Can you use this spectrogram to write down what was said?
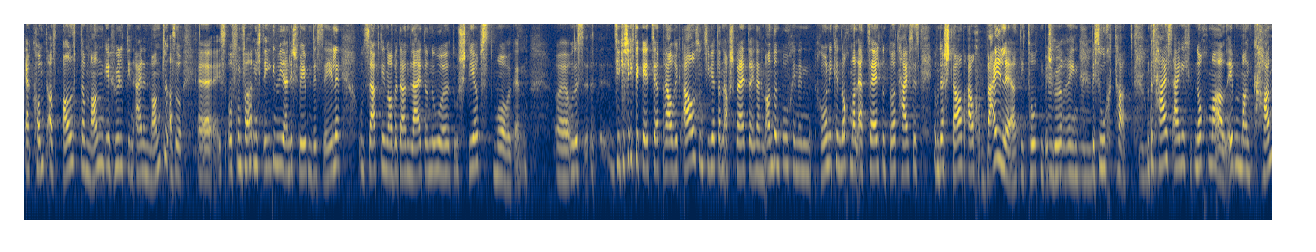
er kommt als alter Mann gehüllt in einen Mantel, also also äh, ist offenbar nicht irgendwie eine schwebende Seele und sagt ihm aber dann leider nur, du stirbst morgen. Äh, und es, die Geschichte geht sehr traurig aus und sie wird dann auch später in einem anderen Buch, in den Chroniken, nochmal erzählt und dort heißt es, und er starb auch, weil er die Totenbeschwörerin mhm. mhm. besucht hat. Mhm. Und das heißt eigentlich nochmal, eben man kann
